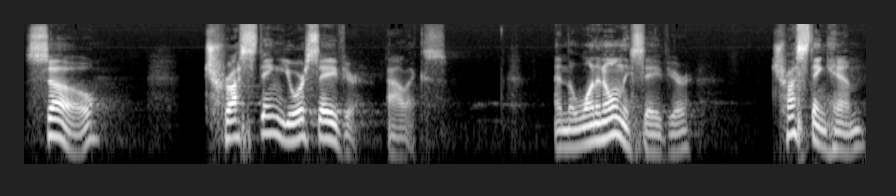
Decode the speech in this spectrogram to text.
So, trusting your Savior, Alex, and the one and only Savior, trusting Him,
